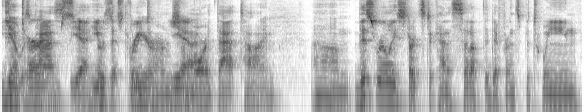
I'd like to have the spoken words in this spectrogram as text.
yeah, it was terms. past. Yeah, he It was, at three, or- terms yeah. or more at that time. Um, this really starts to kind of set up the difference between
